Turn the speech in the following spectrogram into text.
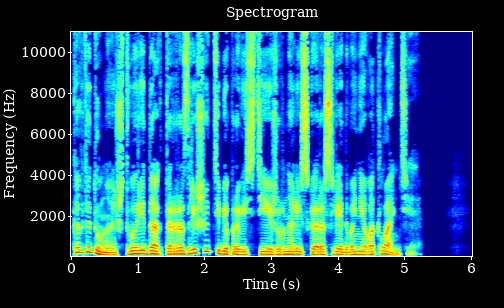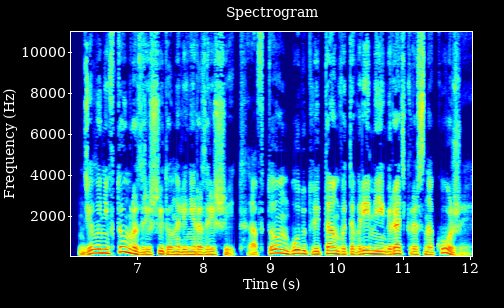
Как ты думаешь, твой редактор разрешит тебе провести журналистское расследование в Атланте?» Дело не в том, разрешит он или не разрешит, а в том, будут ли там в это время играть краснокожие.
